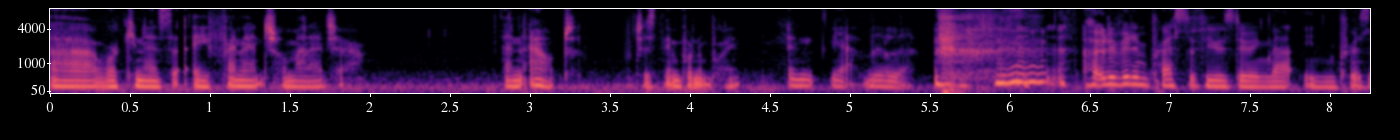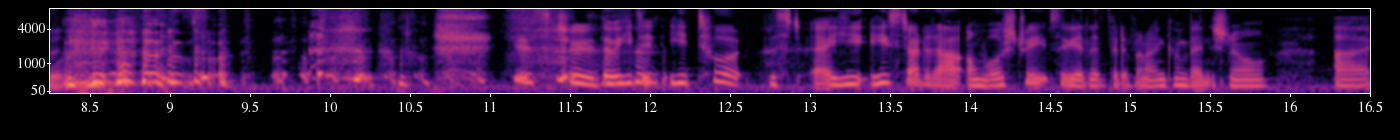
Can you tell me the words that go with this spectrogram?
uh, working as a financial manager, and out, which is the important point and yeah, blah, blah. I would have been impressed if he was doing that in prison. it's true. Though he did, he taught. This, uh, he he started out on Wall Street, so he had a bit of an unconventional. Uh,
